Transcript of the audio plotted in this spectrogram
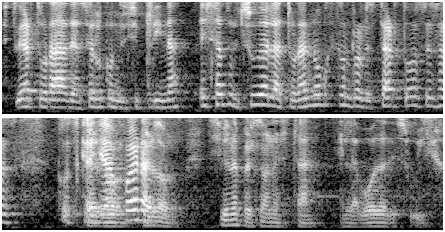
estudiar Torah, de hacerlo con disciplina. Esa dulzura de la Torah no va a contrarrestar todas esas cosas que hay Perdón, afuera. perdón. Si una persona está en la boda de su hija,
